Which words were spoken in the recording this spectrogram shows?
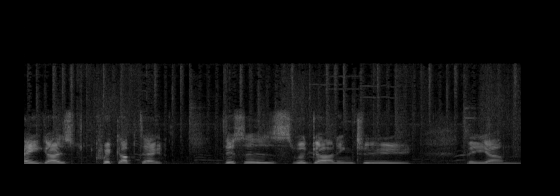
Hey guys, quick update. This is regarding to the um,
